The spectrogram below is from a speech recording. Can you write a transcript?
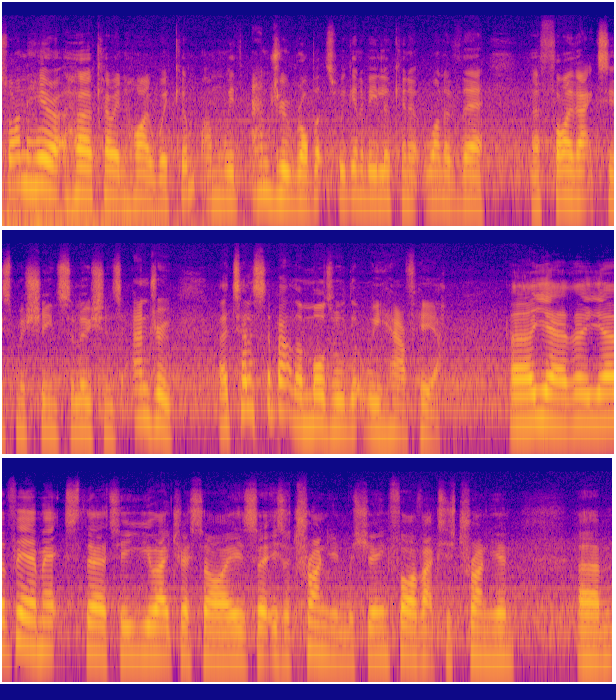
So I'm here at Hurco in High Wycombe. I'm with Andrew Roberts. We're going to be looking at one of their uh, five-axis machine solutions. Andrew, uh, tell us about the model that we have here. Uh, yeah, the uh, VMX30 UHSI is, a- is a trunnion machine, five-axis trunnion. Um,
